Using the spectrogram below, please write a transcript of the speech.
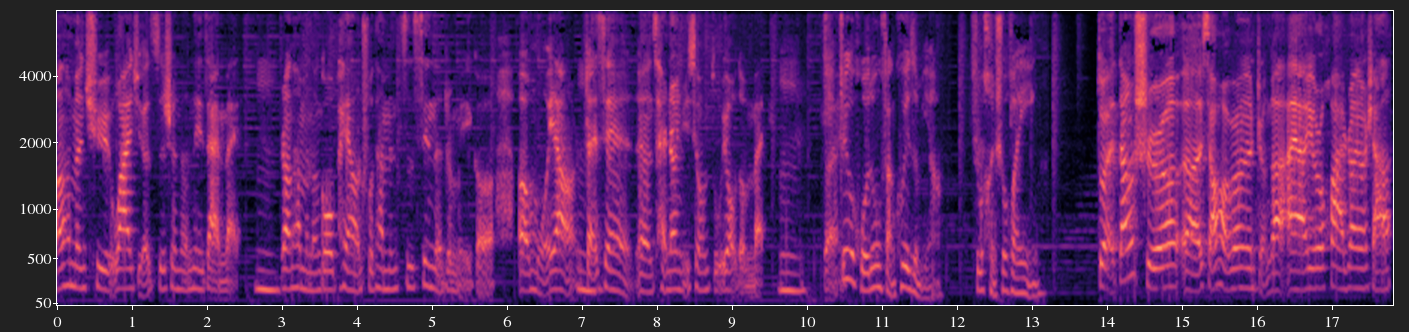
让他们去挖掘自身的内在美，嗯，让他们能够培养出他们自信的这么一个呃模样，展现嗯残障女性独有的美，嗯，对，这个活动反馈怎么样？是不是很受欢迎？对，当时呃小伙伴们整个哎呀又是化妆又啥，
